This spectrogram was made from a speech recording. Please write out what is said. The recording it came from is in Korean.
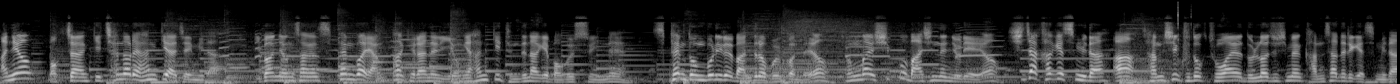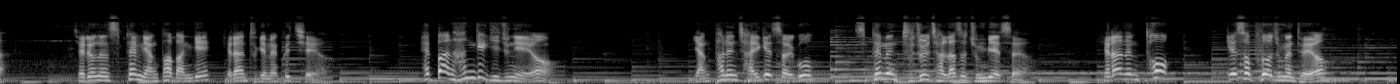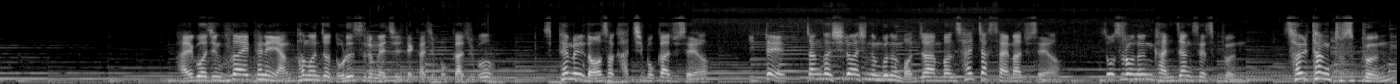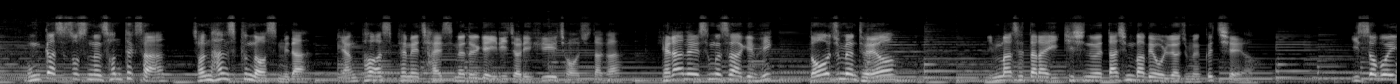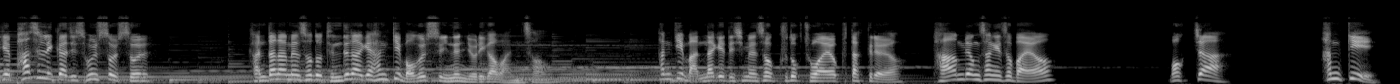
안녕 먹자 한 끼 채널의 한 끼 아재입니다. 이번 영상은 스팸과 양파 계란을 이용해 한 끼 든든하게 먹을 수 있는 스팸 돈부리를 만들어 볼 건데요. 정말 쉽고 맛있는 요리예요. 시작하겠습니다. 아 잠시 구독 좋아요 눌러주시면 감사드리겠습니다. 재료는 스팸 양파 반개 계란 두 개면 끝이에요. 햇반 한 개 기준이에요. 양파는 잘게 썰고 스팸은 두 줄 잘라서 준비했어요. 계란은 톡 깨서 풀어주면 돼요 달궈진 후라이팬에 양파 먼저 노르스름해질 때까지 볶아주고 스팸을 넣어서 같이 볶아주세요. 이때 짠 거 싫어하시는 분은 먼저 한번 살짝 삶아주세요. 소스로는 간장 3스푼, 설탕 2스푼, 돈가스 소스는 선택사항, 전 1스푼 넣었습니다. 양파와 스팸에 잘 스며들게 이리저리 휘휘 저어주다가 계란을 스무스하게 휙 넣어주면 돼요. 입맛에 따라 익히신 후에 따신 밥에 올려주면 끝이에요. 있어 보이게 파슬리까지 솔솔솔 간단하면서도 든든하게 한 끼 먹을 수 있는 요리가 완성. 한 끼 맛나게 드시면서 구독, 좋아요 부탁드려요. 다음 영상에서 봐요. 먹자. 한 끼.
